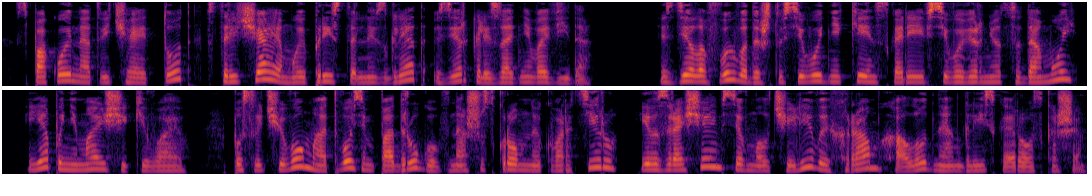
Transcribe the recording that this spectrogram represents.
– спокойно отвечает тот, встречая мой пристальный взгляд в зеркале заднего вида. Сделав выводы, что сегодня Кейн, скорее всего, вернется домой, я понимающе киваю, после чего мы отвозим подругу в нашу скромную квартиру и возвращаемся в молчаливый храм холодной английской роскоши.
